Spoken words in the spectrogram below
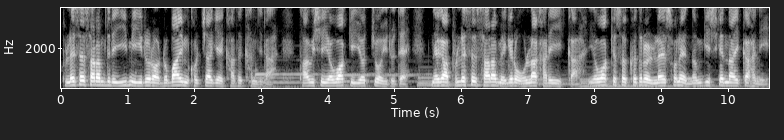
블레셋 사람들이 이미 이르러 르바임 골짜기에 가득한지라. 다윗이 여호와께 여쭈어 이르되 내가 블레셋 사람에게로 올라가리이까 여호와께서 그들을 내 손에 넘기시겠나이까 하니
